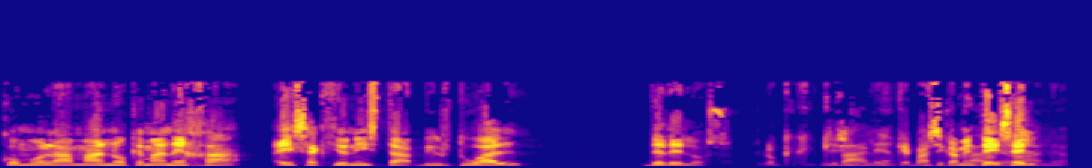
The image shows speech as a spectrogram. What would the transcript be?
como la mano que maneja a ese accionista virtual de Delos. Lo que, que- Vale. que básicamente Vale, es él. vale.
